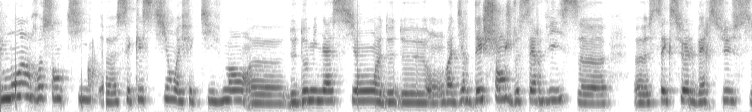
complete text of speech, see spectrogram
moins ressenti ces questions effectivement de domination, de, de, on va dire d'échange de services sexuels versus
